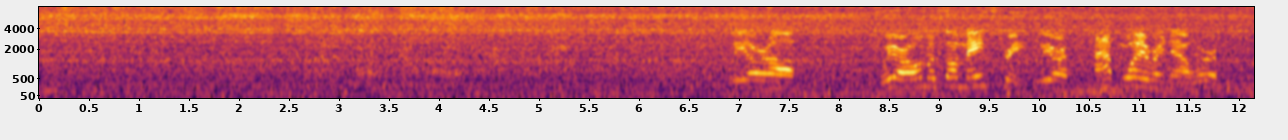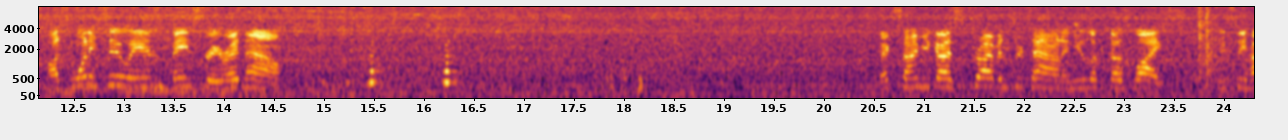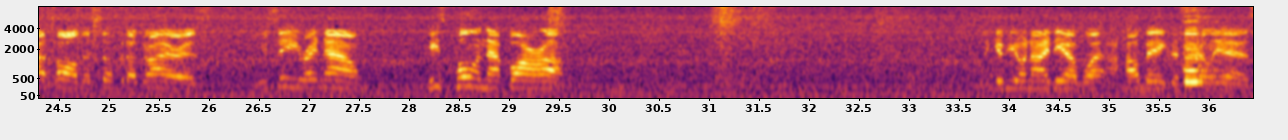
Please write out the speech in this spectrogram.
We are uh, we are almost on Main Street. We are halfway right now. We're on 22 in Main Street right now. Next time you guys driving through town and you look at those lights, you see how tall this Sofidel dryer is. You see right now, he's pulling that bar up. To give you an idea of what how big this really is.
